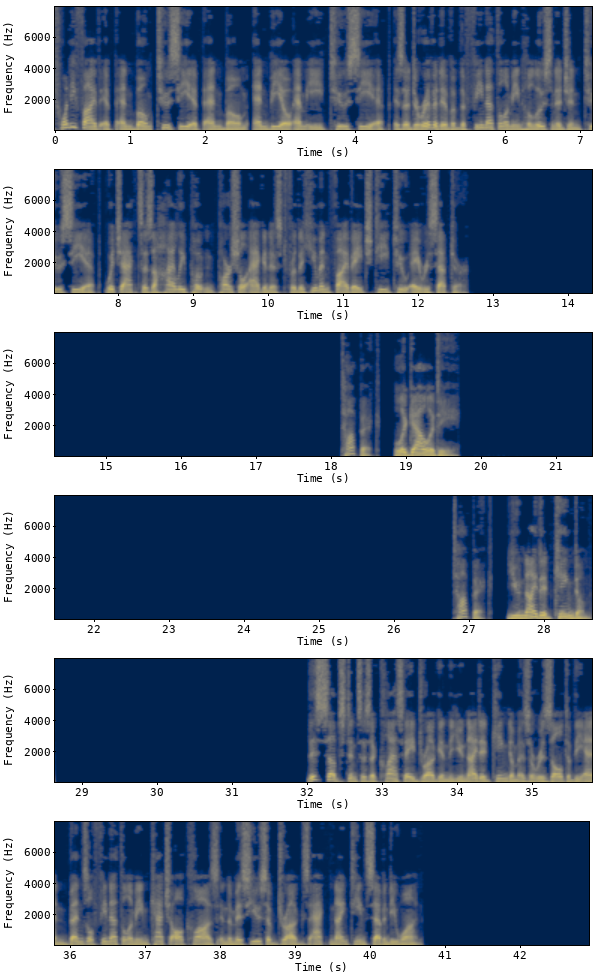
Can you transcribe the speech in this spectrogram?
25-ip-N-BOME 2-C-ip-N-BOME, NBOME 2-C-ip is a derivative of the phenethylamine hallucinogen 2-C-ip, which acts as a highly potent partial agonist for the human 5-HT2A receptor. Topic: Legality Topic: United Kingdom This substance is a Class A drug in the United Kingdom as a result of the N-benzylphenethylamine catch-all clause in the Misuse of Drugs Act 1971.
